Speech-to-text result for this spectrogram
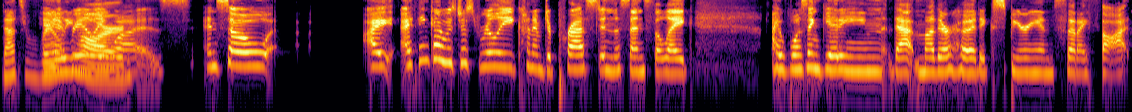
That's really, really hard. was. And so I I think I was just really kind of depressed in the sense that like I wasn't getting that motherhood experience that I thought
